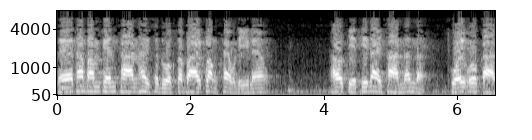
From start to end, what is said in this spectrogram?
แต่ถ้าบำเพ็ญฌานให้สะดวกสบายคล่องแคล่วดีแล้ว เอาจิตที่ได้ฌานนั้นน่ะช่วยโอกาส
